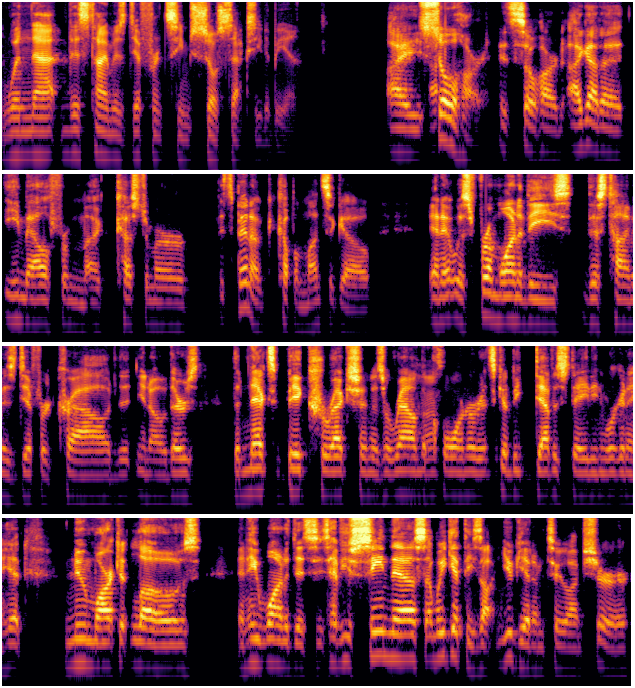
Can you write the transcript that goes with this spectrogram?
when that this time is different seems so sexy to be in. I So hard. It's so hard. I got an email from a customer. It's been a couple months ago, and it was from one of these. This time is different crowd. That you know, there's the next big correction is around the Uh-huh. corner. It's going to be devastating. We're going to hit new market lows. And he wanted to see, have you seen this? And we get these, you get them too, I'm sure.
